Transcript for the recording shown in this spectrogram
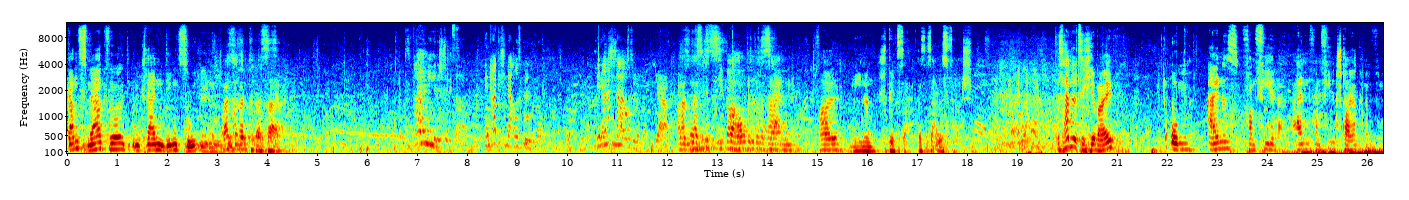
ganz merkwürdigen kleinen Ding zu Ihnen. Was könnte das sein? Palmminenspitzer. Den hatte ich in der Ausbildung noch. Den hatte ich in der Ausbildung noch. Ja, also das ist, sie behauptet, das sei ein Fallminenspitzer. Das ist alles falsch. Es handelt sich hierbei um eines von vielen, einen von vielen Steuerknöpfen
